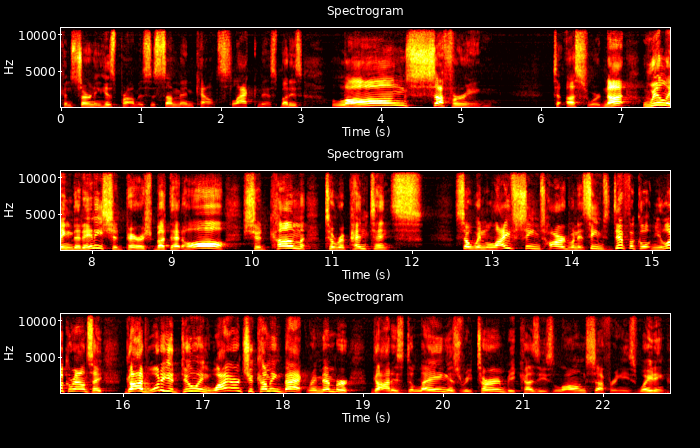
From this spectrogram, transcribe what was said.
Concerning His promises. Some men count slackness, but is long suffering to usward, not willing that any should perish, but that all should come to repentance. So when life seems hard, when it seems difficult, and you look around and say, God, what are you doing? Why aren't you coming back? Remember, God is delaying his return because he's long suffering. He's waiting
